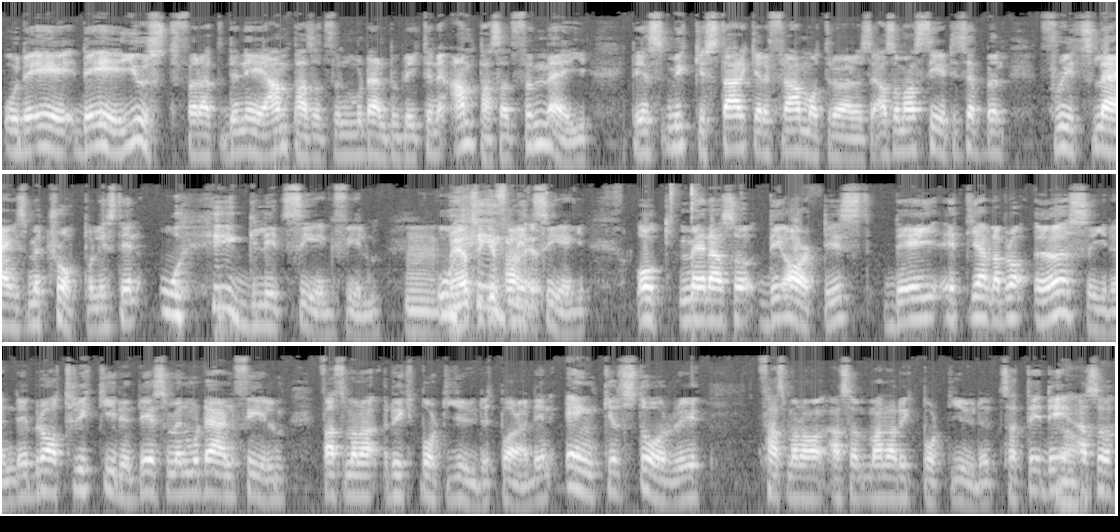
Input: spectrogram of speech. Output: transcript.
och det, är, det är just för att den är anpassad för en modern publik. Den är anpassad för mig. Det är en mycket starkare framåtrörelse. Alltså om man ser till exempel Fritz Langs Metropolis. Det är en ohyggligt seg film. Mm, ohyggligt fan- seg. Och men alltså The Artist, det är ett jävla bra ös i den. Det är bra tryck i den. Det är som en modern film fast man har ryckt bort ljudet bara. Det är en enkel story fast man har, alltså, man har ryckt bort ljudet. Så att det, det, Ja. alltså,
